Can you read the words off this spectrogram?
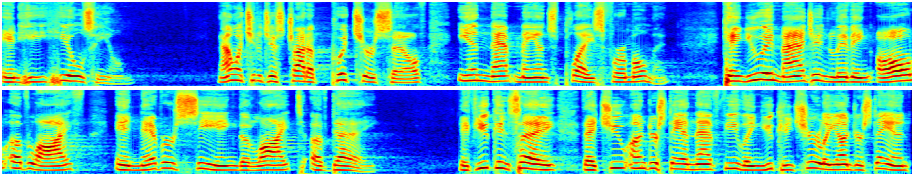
and he heals him. Now, I want you to just try to put yourself in that man's place for a moment. Can you imagine living all of life and never seeing the light of day? If you can say that you understand that feeling, you can surely understand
